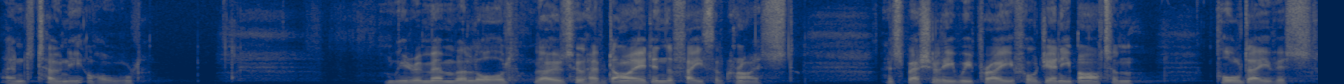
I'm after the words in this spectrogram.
and Tony Old. We remember, Lord, those who have died in the faith of Christ, Especially we pray for Jenny Barton, Paul Davis,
